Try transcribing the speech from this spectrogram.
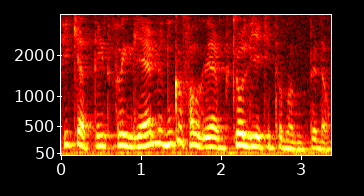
fique atento. Eu falei Guilherme, eu nunca falo Guilherme, porque eu li aqui teu nome, perdão.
